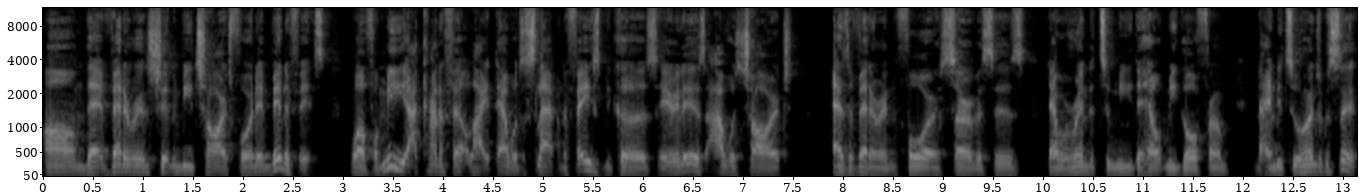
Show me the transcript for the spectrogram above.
um, that veterans shouldn't be charged for their benefits. Well, for me, I kind of felt like that was a slap in the face because here it is. I was charged as a veteran for services that were rendered to me to help me go from 90 to 100%.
